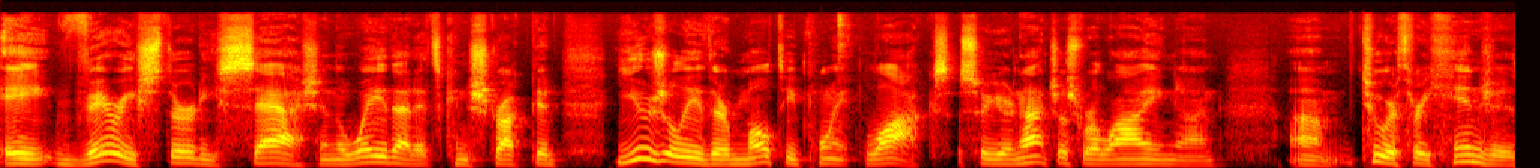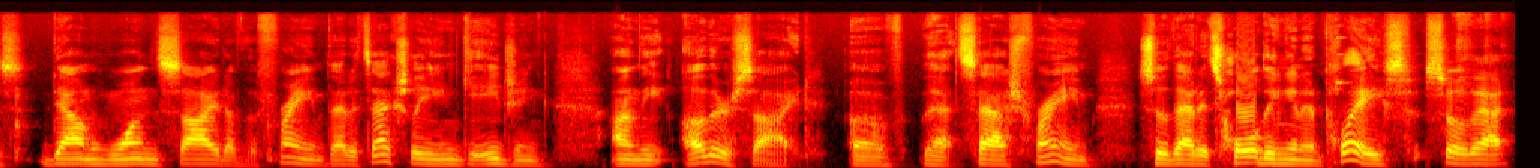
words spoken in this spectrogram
a very sturdy sash in the way that it's constructed. Usually they're multi-point locks, so you're not just relying on um, two or three hinges down one side of the frame, that it's actually engaging on the other side of that sash frame so that it's holding it in place so that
